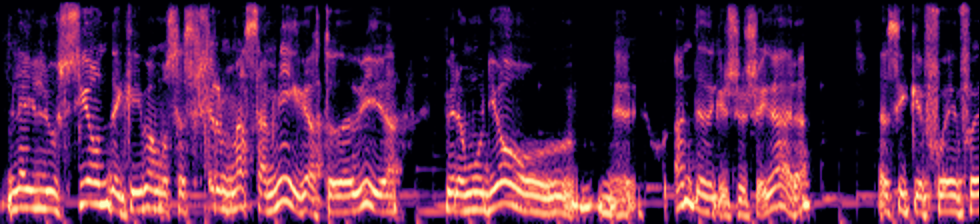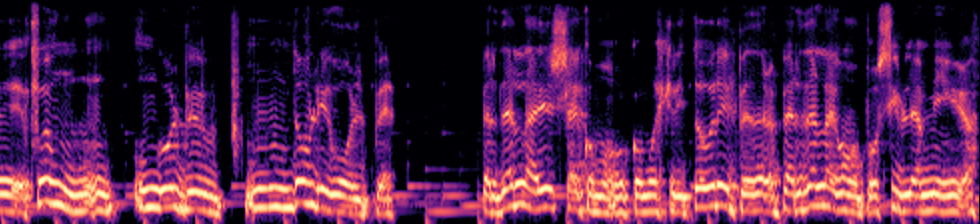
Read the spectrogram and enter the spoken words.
la ilusión de que íbamos a ser más amigas todavía, pero murió eh, antes de que yo llegara. Así que fue, fue, fue un, un golpe, un doble golpe. Perderla a ella como, como escritora y perderla como posible amiga.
